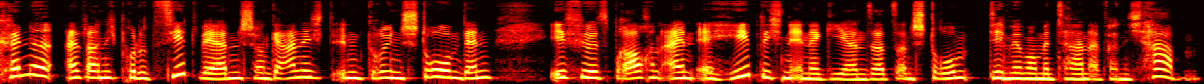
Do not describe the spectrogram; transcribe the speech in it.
könne einfach nicht produziert werden, schon gar nicht in grünen Strom, denn E-Fuels brauchen einen erheblichen Energieansatz an Strom, den wir momentan einfach nicht haben.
